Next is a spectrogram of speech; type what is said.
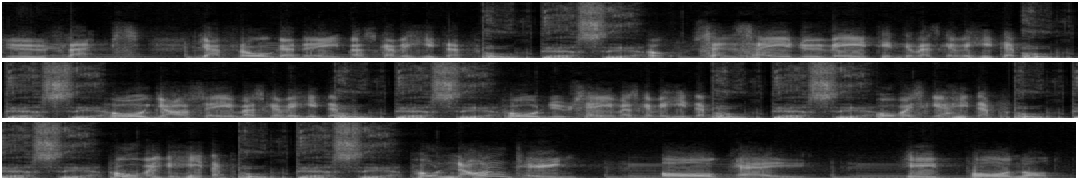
Du Flaps, jag frågar dig, vad ska vi hitta på? .se. på? Sen säger du vet inte, vad ska vi hitta på? .se. på? Jag säger, vad ska vi hitta på? .se. på? Du säger, vad ska vi hitta på? .se. på? Vad ska jag hitta på? .se. på? Vad vi hitta på? .se. På någonting! Okej. Hitt på något.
